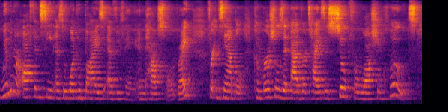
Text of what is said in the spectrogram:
women are often seen as the one who buys everything in the household, right? For example, commercials that advertises soap for washing clothes.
